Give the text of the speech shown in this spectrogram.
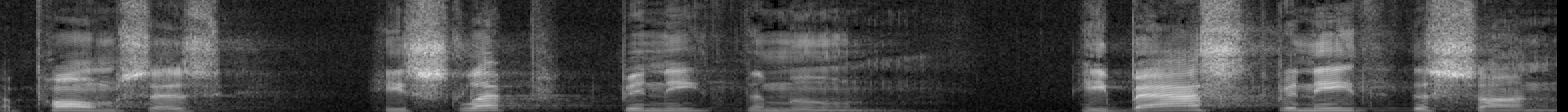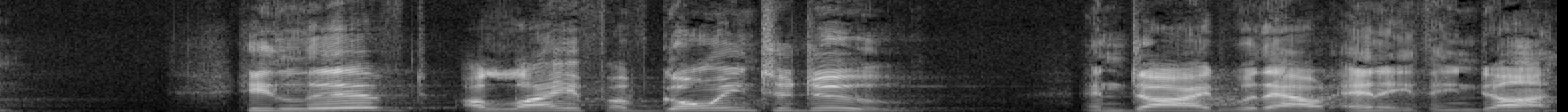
A poem says, He slept beneath the moon, he basked beneath the sun. He lived a life of going to do and died without anything done.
